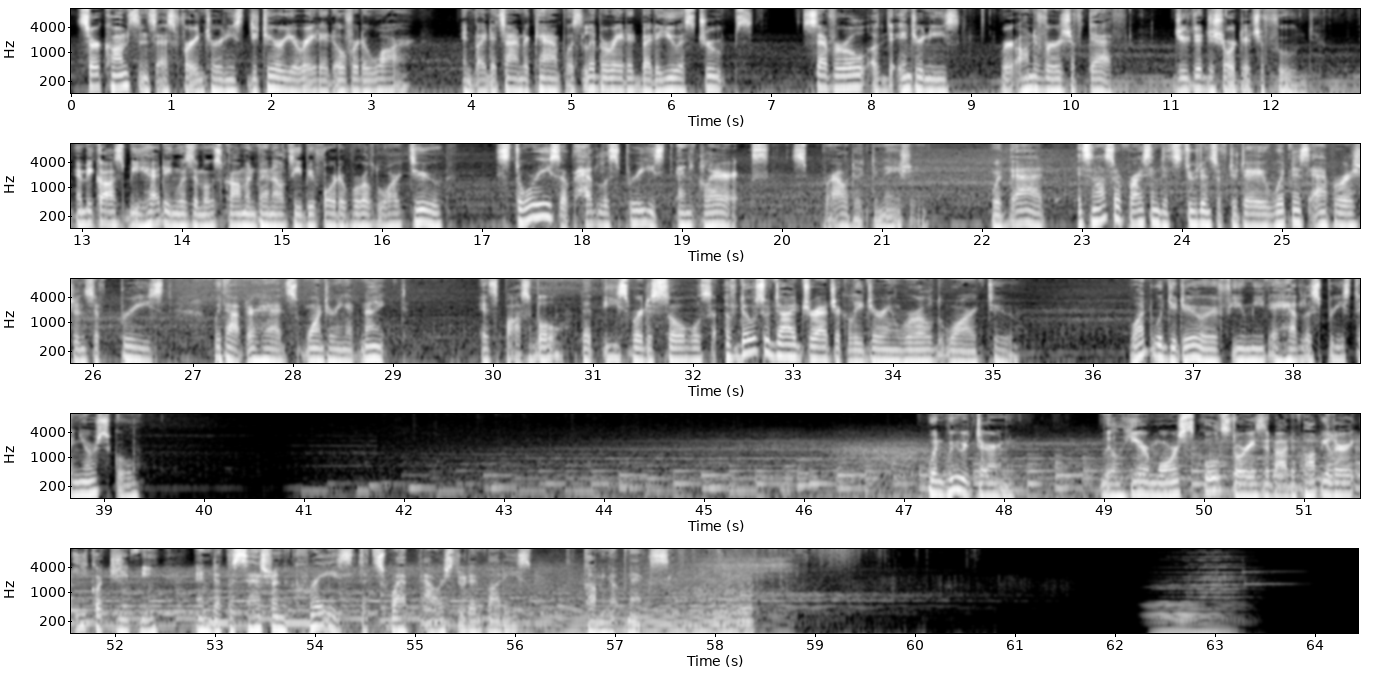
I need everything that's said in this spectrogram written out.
Circumstances for internees deteriorated over the war, and by the time the camp was liberated by the US troops, several of the internees were on the verge of death due to the shortage of food. And because beheading was the most common penalty before the World War II, stories of headless priests and clerics sprouted the nation. With that, it's not surprising that students of today witness apparitions of priests without their heads wandering at night. It's possible that these were the souls of those who died tragically during World War II. What would you do if you meet a headless priest in your school? When we return, we'll hear more school stories about the popular Ikot jeepney and the possession craze that swept our student bodies. Coming up next.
